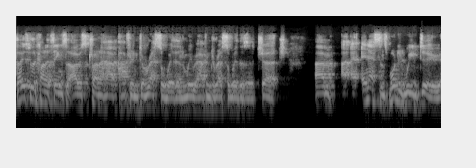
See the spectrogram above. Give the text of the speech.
those were the kind of things that I was trying to have having to wrestle with, and we were having to wrestle with as a church. Um, in essence, what did we do?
